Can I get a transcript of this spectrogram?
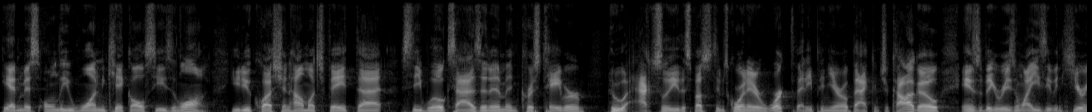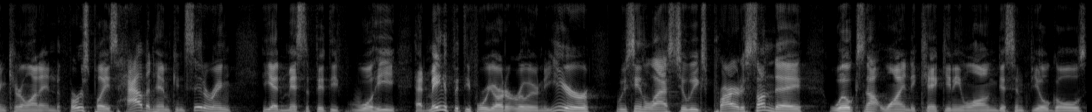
he had missed only one kick all season long. You do question how much faith that Steve Wilks has in him and Chris Tabor, who actually the special teams coordinator worked with Eddy Piñeiro back in Chicago, and is a big reason why he's even here in Carolina in the first place, having him considering he had missed a 50 well, he had made a 54 yarder earlier in the year. We've seen the last two weeks prior to Sunday, Wilks not wanting to kick any long distance field goals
